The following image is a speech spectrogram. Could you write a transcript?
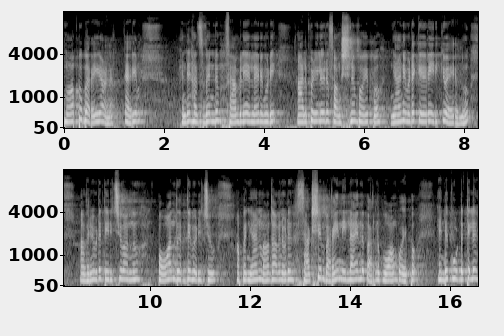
മാപ്പ് പറയുകയാണ്. കാര്യം എന്റെ ഹസ്ബൻഡും ഫാമിലിയും എല്ലാവരും കൂടി ആലപ്പുഴയിൽ ഒരു ഫംഗ്ഷന് പോയപ്പോൾ ഞാനിവിടെ കയറി ഇരിക്കുമായിരുന്നു അവരിവിടെ തിരിച്ചു വന്നു. പോവാൻ ധൃതി പിടിച്ചു. അപ്പം ഞാൻ മാതാവിനോട് സാക്ഷ്യം പറയുന്നില്ല എന്ന് പറഞ്ഞ് പോകാൻ പോയപ്പോൾ എന്റെ കൂട്ടത്തിൽ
